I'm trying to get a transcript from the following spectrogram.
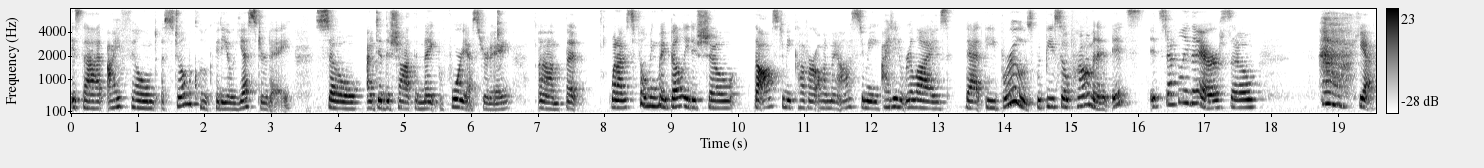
is that I filmed a stoma cloak video yesterday. So I did the shot the night before yesterday. Um, but when I was filming my belly to show the ostomy cover on my ostomy, I didn't realize that the bruise would be so prominent. It's it's definitely there. So yeah.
